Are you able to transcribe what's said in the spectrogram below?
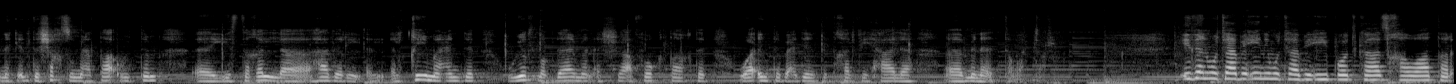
انك انت شخص معطاء ويتم آه، يستغل هذه القيمة عندك ويطلب دائما أشياء فوق طاقتك وانت بعدين تدخل في حالة آه، من التوتر. إذا متابعيني متابعي بودكاست خواطر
